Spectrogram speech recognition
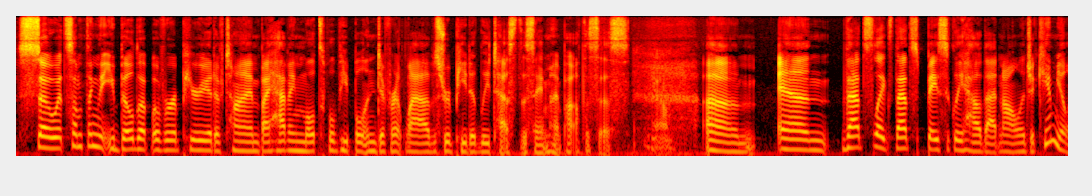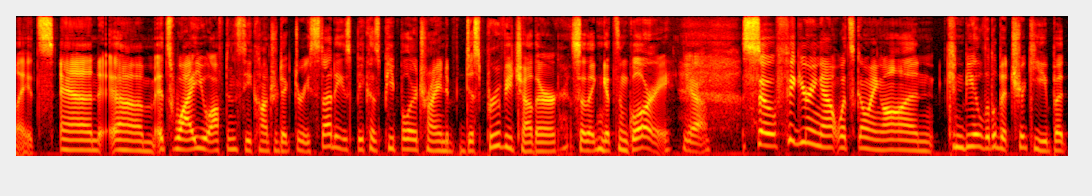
So it's something that you build up over a period of time by having multiple people in different labs repeatedly test the same hypothesis. Yeah. um, and that's like that's basically how that knowledge accumulates and um, it's why you often see contradictory studies because people are trying to disprove each other so they can get some glory Yeah. so figuring out what's going on can be a little bit tricky but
